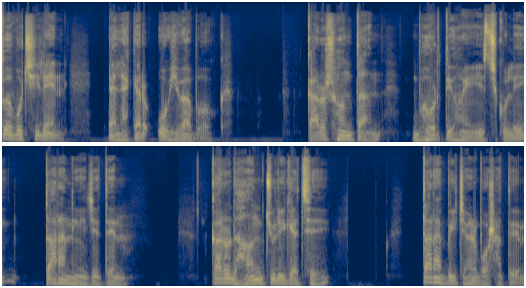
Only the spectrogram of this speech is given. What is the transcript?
তবু ছিলেন এলাকার অভিভাবক। কারও সন্তান ভর্তি হয় স্কুলে তারা নিয়ে যেতেন। কারও ধান চুরি গেছে তারা বিচার বসাতেন।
